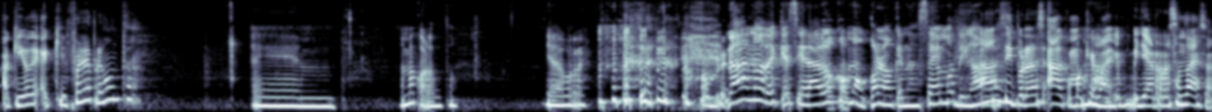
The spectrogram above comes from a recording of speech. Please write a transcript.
aquí, aquí fue la pregunta. Em, no me acuerdo tú. Ya la borré. Hombre. no, no, de que si era algo como con lo que nacemos, digamos. Ah, sí, pero ah, como que va- ya razón a eso.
